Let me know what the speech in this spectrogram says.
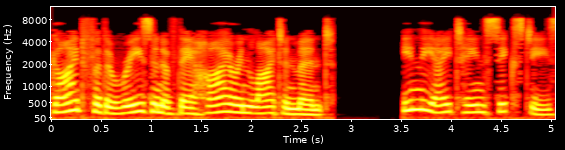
"...guide for the reason of their higher enlightenment." In the 1860s,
